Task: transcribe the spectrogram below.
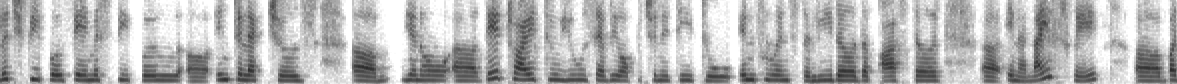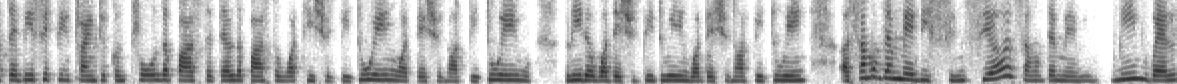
rich people famous people intellectuals um, you know they try to use every opportunity to influence the leader the pastor, uh, in a nice way. Uh, but they're basically trying to control the pastor, tell the pastor what he should be doing, what they should not be doing, leader what they should be doing, what they should not be doing. Uh, some of them may be sincere, some of them may mean well,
